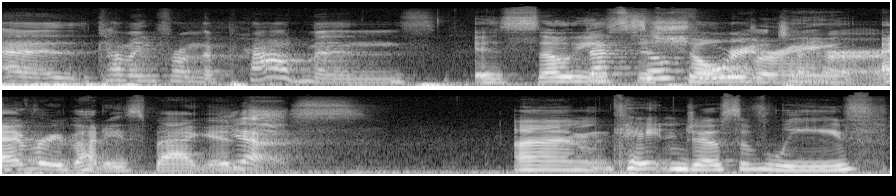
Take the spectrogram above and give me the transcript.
as coming from the Proudmans, Is so used to so foreign to shouldering everybody's baggage. yes. Um, Kate and Joseph leave.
